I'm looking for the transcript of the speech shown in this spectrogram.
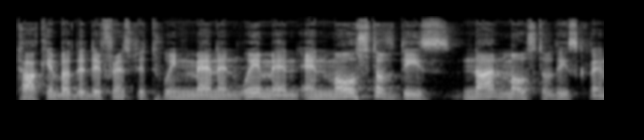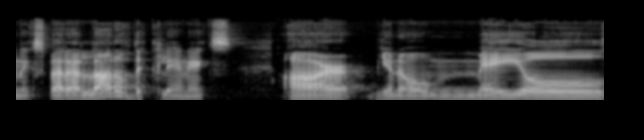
talking about the difference between men and women and most of these not most of these clinics but a lot of the clinics are you know male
